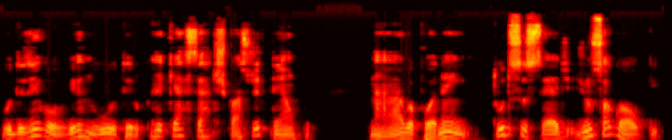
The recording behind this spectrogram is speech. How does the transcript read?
O desenvolver no útero requer certo espaço de tempo. Na água, porém, tudo sucede de um só golpe.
